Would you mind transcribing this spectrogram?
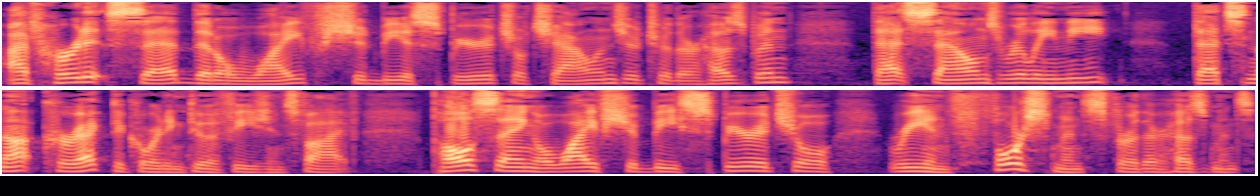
I've heard it said that a wife should be a spiritual challenger to their husband. That sounds really neat. That's not correct according to Ephesians 5. Paul's saying a wife should be spiritual reinforcements for their husbands.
